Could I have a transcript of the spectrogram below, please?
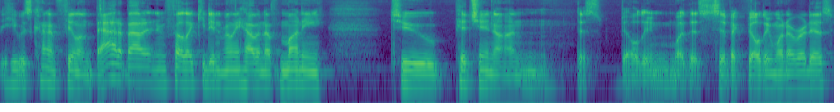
he was kind of feeling bad about it and felt like he didn't really have enough money to pitch in on this building, what this civic building, whatever it is.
